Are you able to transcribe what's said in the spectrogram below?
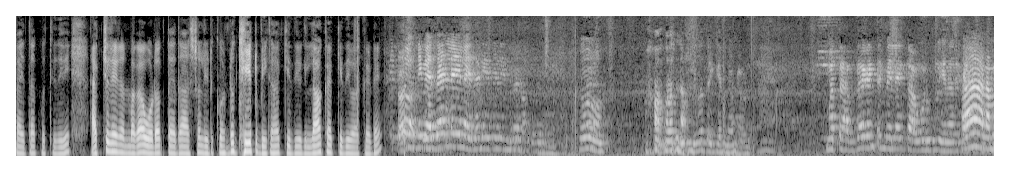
ಕಾಯ್ತಾ ಕೂತಿದ್ದೀವಿ. ಆ್ಯಕ್ಚುಲಿ ನನ್ನ ಮಗ ಓಡೋಗ್ತಾ ಇದ್ದ ಅಷ್ಟರಲ್ಲಿ ಇಟ್ಕೊಂಡು ಗೇಟ್ ಬೀಗ ಹಾಕಿದ್ದೀವಿ ಲಾಕ್ ಹಾಕಿದ್ದೀವಿ ಆ ಕಡೆ. ಮತ್ತೆ ಅರ್ಧ ಗಂಟೆ ಮೇಲೆ ಆಯ್ತು ಆ ಹುಡುಗರು ಏನಾದ್ರು ಹಾ ನಮ್ಮ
